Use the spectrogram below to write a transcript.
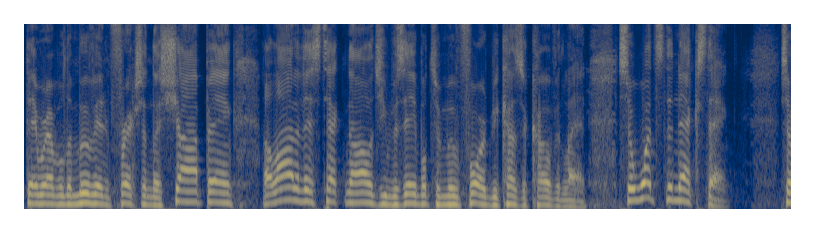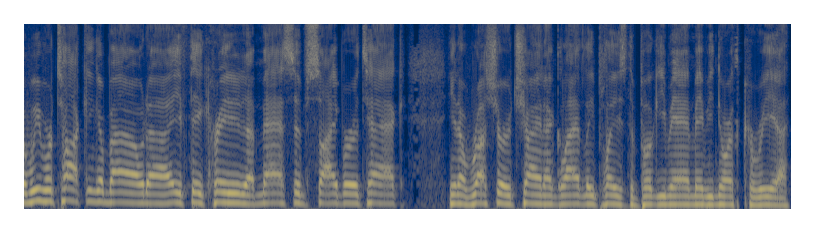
They were able to move in frictionless shopping. A lot of this technology was able to move forward because of COVID land. So, what's the next thing? So we were talking about uh, if they created a massive cyber attack, you know, Russia or China gladly plays the boogeyman, maybe North Korea.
